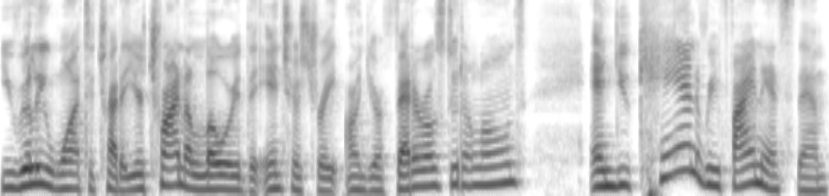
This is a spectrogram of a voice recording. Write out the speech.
You really want to try to, you're trying to lower the interest rate on your federal student loans and you can refinance them,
